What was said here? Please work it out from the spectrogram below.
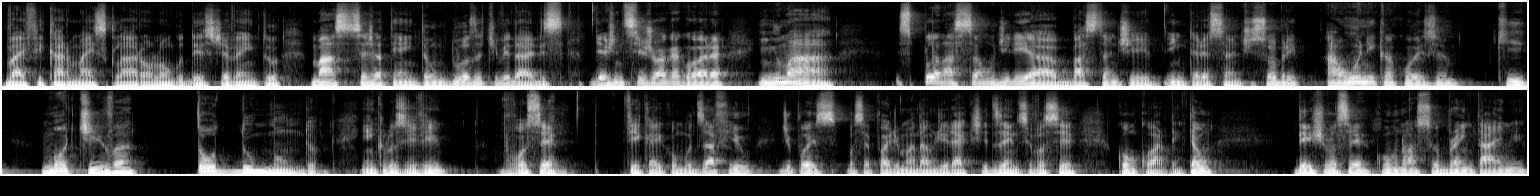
vai ficar mais claro ao longo deste evento, mas você já tem então duas atividades e a gente se joga agora em uma explanação, diria, bastante interessante sobre a única coisa que motiva todo mundo, inclusive você. Fica aí como desafio, depois você pode mandar um direct dizendo se você concorda. Então, deixo você com o nosso Brain Time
